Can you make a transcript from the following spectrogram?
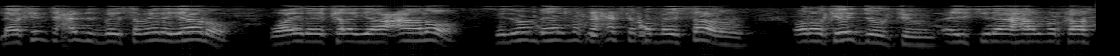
laakiin taxadid bay sameeyaan waa inay kala yaacaano midba meel markay xajka dhamaystaano waralkee joogtay ay sidaahaan markaas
